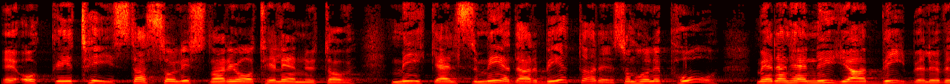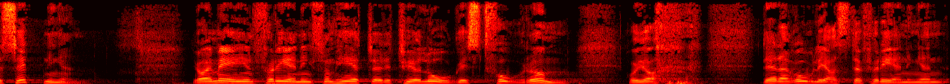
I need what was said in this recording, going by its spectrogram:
Eh, och i tisdags så lyssnade jag till en av Mikaels medarbetare som håller på med den här nya bibelöversättningen. Jag är med i en förening som heter Teologiskt forum. Och jag, det är den roligaste föreningen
